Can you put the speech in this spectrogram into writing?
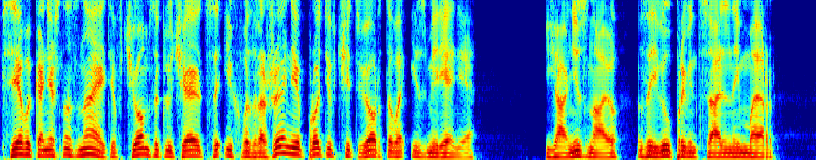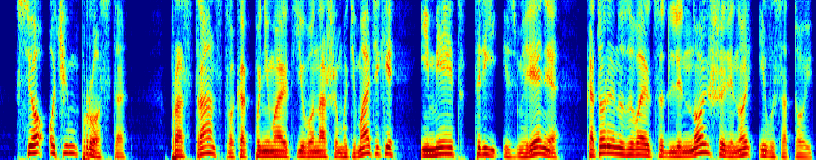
Все вы, конечно, знаете, в чем заключаются их возражения против четвертого измерения. «Я не знаю», — заявил провинциальный мэр. «Все очень просто». Пространство, как понимают его наши математики, имеет три измерения, которые называются длиной, шириной и высотой.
